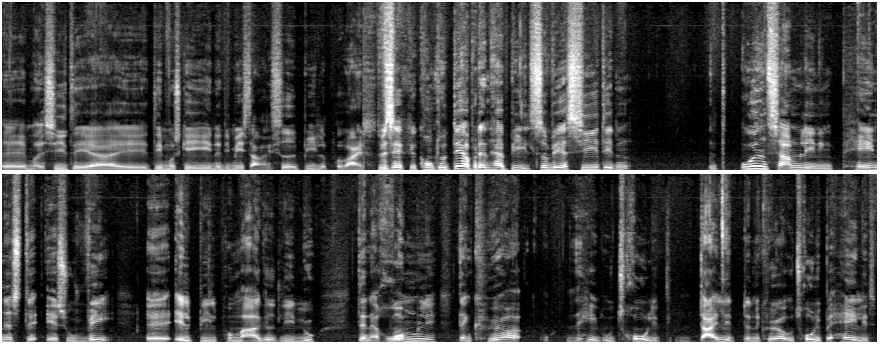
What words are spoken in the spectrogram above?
øh, må jeg sige, det er, øh, det er måske en af de mest avancerede biler på vejen. Så hvis jeg kan konkludere på den her bil, så vil jeg sige, det er den uden sammenligning pæneste SUV øh, elbil på markedet lige nu. Den er rummelig, den kører helt utroligt dejligt, den kører utroligt behageligt.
